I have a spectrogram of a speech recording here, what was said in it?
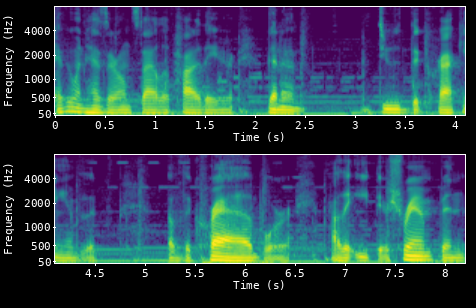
everyone has their own style of how they're gonna do the cracking of the of the crab or how they eat their shrimp. And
